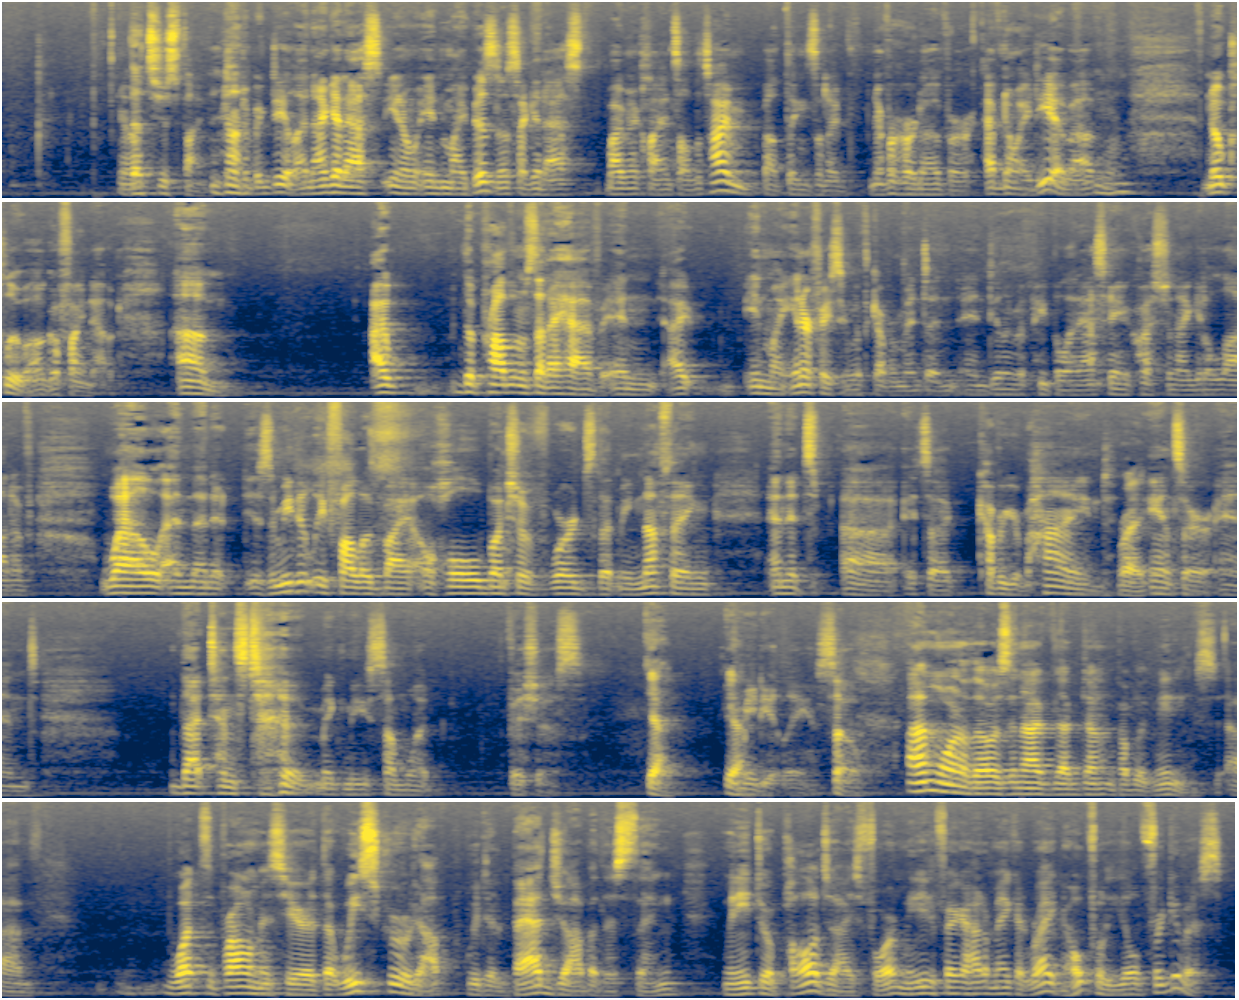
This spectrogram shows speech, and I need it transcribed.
You know, That's just fine. Not a big deal. And I get asked, you know, in my business, I get asked by my clients all the time about things that I've never heard of or have no idea about. Mm-hmm. No clue. I'll go find out. Um, I the problems that I have and I in my interfacing with government and, and dealing with people and asking a question, I get a lot of well, and then it is immediately followed by a whole bunch of words that mean nothing, and it's uh, it's a cover your behind right. answer, and that tends to make me somewhat vicious. Yeah, yeah. Immediately, so I'm one of those, and I've I've done it in public meetings. Um, what the problem is here that we screwed up. We did a bad job of this thing. We need to apologize for it. We need to figure out how to make it right, and hopefully you'll forgive us.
